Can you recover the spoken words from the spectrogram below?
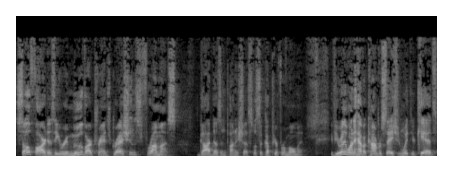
so far does he remove our transgressions from us. God doesn't punish us. Let's look up here for a moment. If you really want to have a conversation with your kids,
